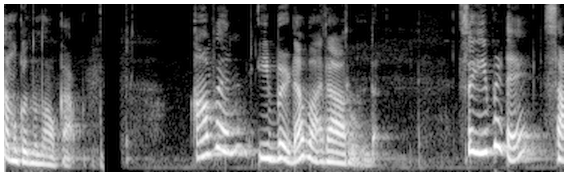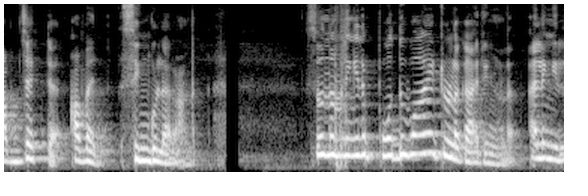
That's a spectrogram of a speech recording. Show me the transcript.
നമുക്കൊന്ന് നോക്കാം. അവൻ ഇവിടെ വരാറുണ്ട്. സോ ഇവിടെ സബ്ജക്റ്റ് അവൻ സിംഗുലറാണ് സോ നമ്മളിങ്ങനെ പൊതുവായിട്ടുള്ള കാര്യങ്ങൾ അല്ലെങ്കിൽ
